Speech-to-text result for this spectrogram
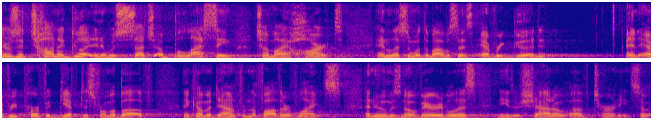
There's a ton of good. And it was such a blessing to my heart. And listen what the Bible says every good and every perfect gift is from above and cometh down from the Father of lights, and whom is no variableness, neither shadow of turning. So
